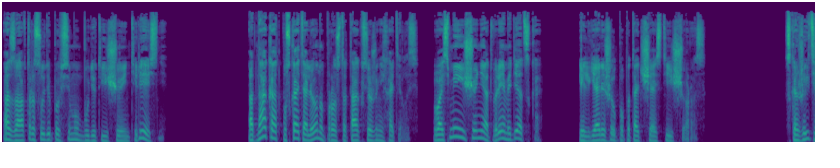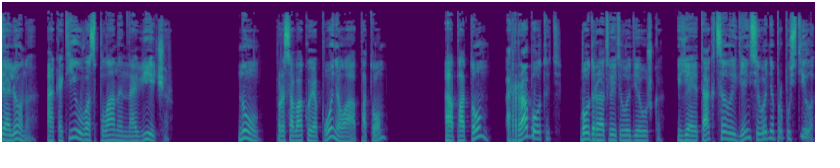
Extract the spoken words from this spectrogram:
а завтра, судя по всему, будет еще интереснее. Однако отпускать Алену просто так все же не хотелось. Восьми еще нет, время детское. Илья решил попытать счастье еще раз. «Скажите, Алена, а какие у вас планы на вечер?» «Ну, про собаку я понял, а потом?» «А потом работать», — бодро ответила девушка. «Я и так целый день сегодня пропустила».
